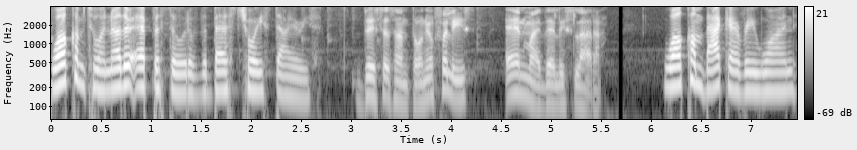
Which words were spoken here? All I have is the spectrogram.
Welcome to another episode of the Best Choice Diaries. This is Antonio Feliz and Maydelis Lara. Welcome back, everyone.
